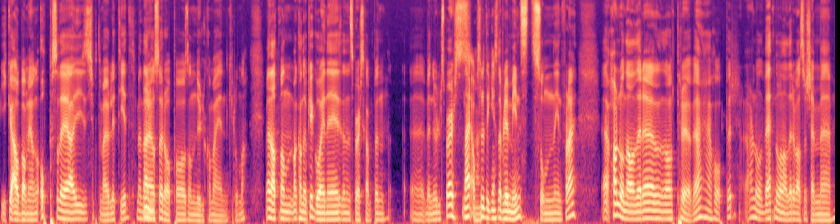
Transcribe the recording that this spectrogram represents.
gikk jo Aubameyang opp, så det jeg kjøpte meg jo litt tid. Men der er jeg også råd på sånn 0,1 krona. Men at man, man kan jo ikke gå inn i denne Spurs-kampen uh, med null Spurs. Nei, absolutt ikke. Så det blir minst sånn innenfor deg. Eh, Har noen av dere Nå prøver jeg, jeg håper. Har noen, vet noen av dere hva som skjer med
